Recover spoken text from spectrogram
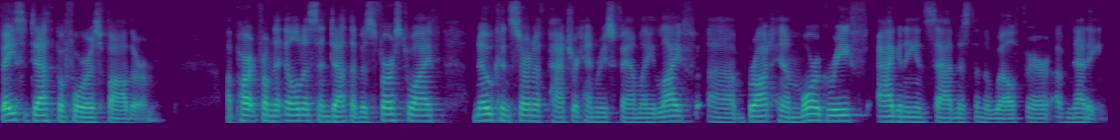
faced death before his father. Apart from the illness and death of his first wife, no concern of Patrick Henry's family life uh, brought him more grief, agony, and sadness than the welfare of Neddy.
